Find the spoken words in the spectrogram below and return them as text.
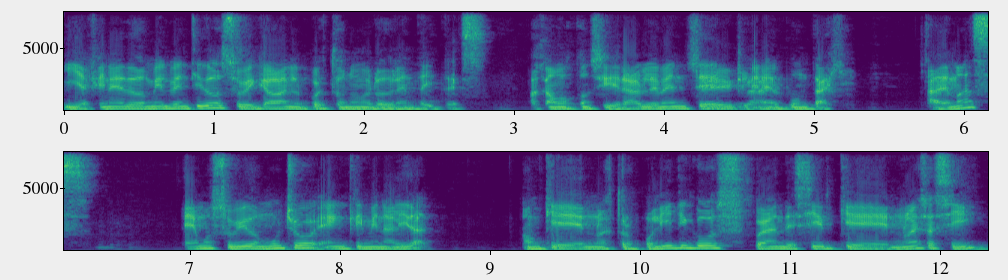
y a fines de 2022 se ubicaba en el puesto número 33. Bajamos considerablemente en el puntaje. Además, hemos subido mucho en criminalidad, aunque nuestros políticos puedan decir que no es así,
